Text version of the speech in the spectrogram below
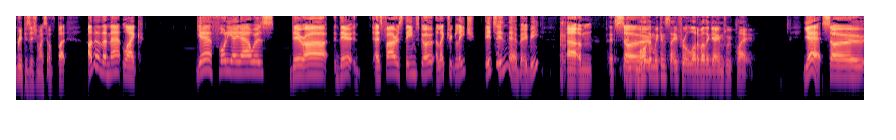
reposition myself. But other than that, like yeah, forty eight hours. There are there as far as themes go. Electric Leech, it's in there, baby. Um, it's so- more than we can say for a lot of other games we've played Yeah, so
